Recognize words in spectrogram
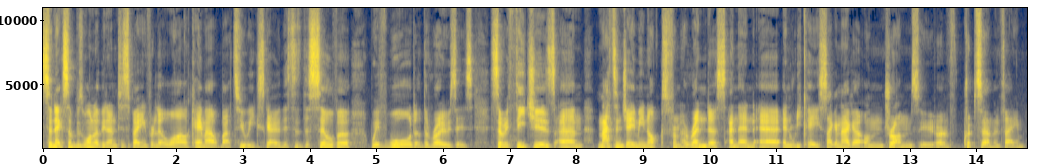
So next up is one I've been anticipating for a little while. Came out about two weeks ago. This is the Silver with Ward of the Roses. So it features um, Matt and Jamie Knox from Horrendous, and then uh, Enrique Sagarnaga on drums, who of Crypt Sermon fame.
